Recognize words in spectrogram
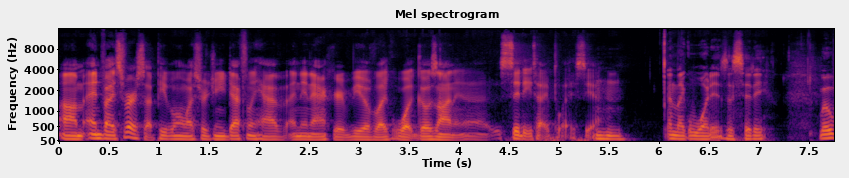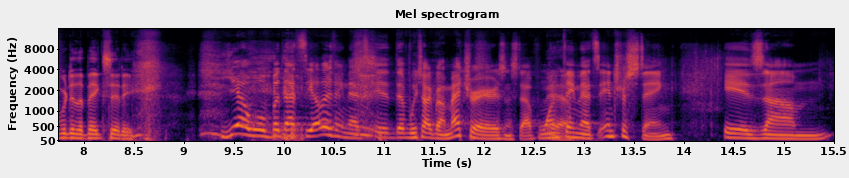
um, and vice versa people in west virginia definitely have an inaccurate view of like what goes on in a city type place yeah And like, what is a city? Move to the big city. Yeah, well, but that's the other thing that's that we talk about metro areas and stuff. One Yeah. thing that's interesting is um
